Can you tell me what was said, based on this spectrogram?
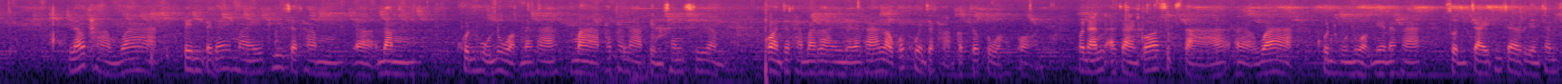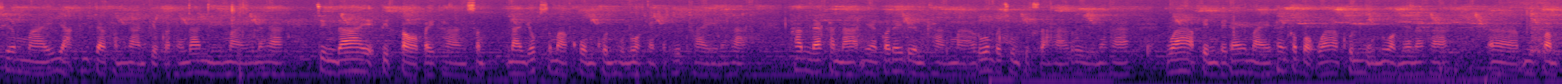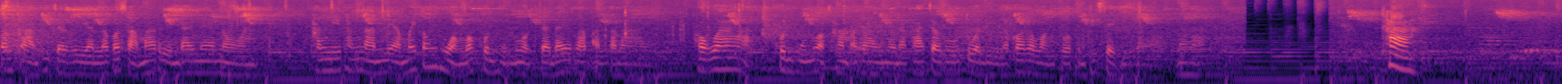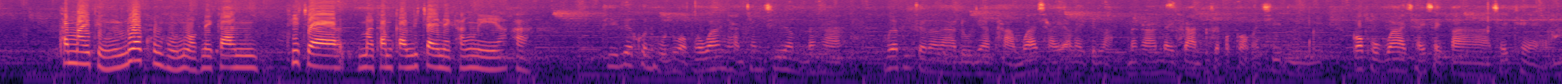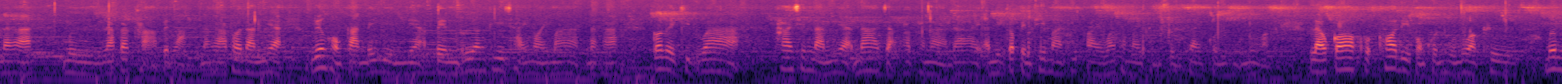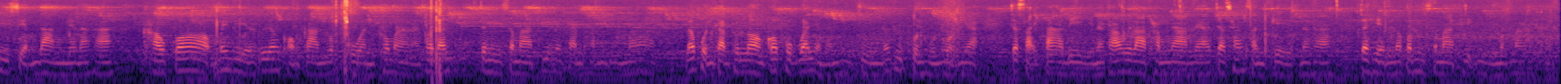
แล้วถามว่าเป็นไปได้ไหมที่จะทำนำคนหูหนวกนะคะมาพัฒนาเป็นช่างเชื่อม ก่อนจะทำอะไรเนี่ยนะคะ เราก็ควรจะถามกับเจ้าตัวเขาก่อน เพราะนั้นอาจารย์ก็ศึกษาว่าคนหูหนวกเนี่ยนะคะ สนใจที่จะเรียนช่างเชื่อมไหมอยากที่จะทำงานเกี่ยวกับทางด้านนี้ไหมนะคะ จึงได้ติดต่อไปทางนายกสมาคมคนหูหนวกแห่งประเทศไทยนะคะท่านและคณะเนี่ยก็ได้เดินทางมาร่วมประชุมปรึกษาหารือนะคะ ว่าเป็นไปได้ไหมท่านก็บอกว่าคนหูหนวกเนี่ยนะคะมีความต้องการที่จะเรียนแล้วก็สามารถเรียนได้แน่นอน ทั้งนี้ทั้งนั้นเนี่ยไม่ต้องห่วงว่าคนหูหนวกจะได้รับอันตราย เพราะว่าคนหูหนวกทำอะไรเนี่ยนะคะ จะรู้ตัวดีแล้วก็ระวังตัวเป็นพิเศษอยู่แล้วนะคะค่ะทำไมถึงเลือกคนหูหนวกในการที่จะมาทำการวิจัยในครั้งนี้อะค่ะ ที่เลือกคนหูหนวกเพราะว่างานช่างเชื่อมนะคะ เมื่อพิจารณาดูเนี่ยถามว่าใช้อะไรเป็นหลักนะคะ ในการที่จะประกอบอาชีพนี้ ก็พบว่าใช้สายตาใช้แขนนะคะมือและก็ขาเป็นหลักนะคะเพราะนั้นเนี่ยเรื่องของการได้ยินเนี่ยเป็นเรื่องที่ใช้น้อยมากนะคะ ก็เลยคิดว่าถ้าเช่นนั้นเนี่ยน่าจะพัฒนาได้ อันนี้ก็เป็นที่มาที่ไปว่าทำไมถึงสนใจคนหูหนวก แล้วก็ข้อดีของคนหูหนวกคือ เมื่อมีเสียงดังเนี่ยนะคะเขาก็ไม่มีเรื่องของการรบกวนเข้ามา เพราะนั้นจะมีสมาธิในการทำดีมาก แล้วผลการทดลองก็พบว่าอย่างนั้นจริงๆก็คือคนหูหนวกเนี่ย จะสายตาดีนะคะ เวลาทำงานแล้วจะช่างสังเกตนะคะ จะเห็นแล้วก็มีสมาธิดีมากๆค่ะ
